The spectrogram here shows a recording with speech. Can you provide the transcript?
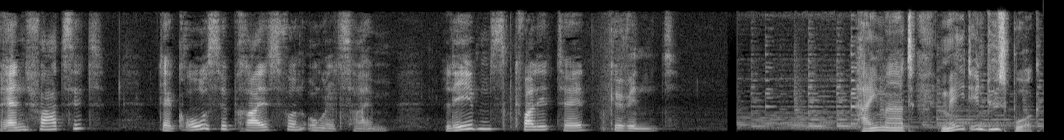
Rennfazit Der große Preis von Ungelsheim. Lebensqualität gewinnt. Heimat Made in Duisburg.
